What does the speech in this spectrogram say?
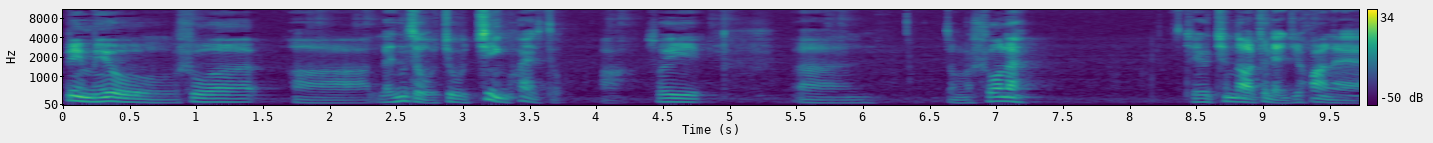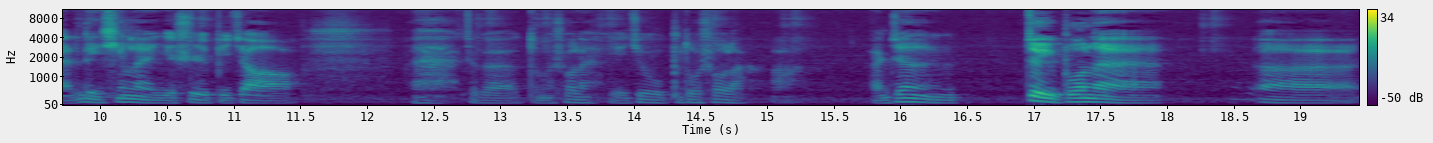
并没有说啊、能走就尽快走啊。所以，嗯、怎么说呢？其实听到这两句话呢，内心呢也是比较，哎，这个怎么说呢？也就不多说了啊。反正这一波呢，呃，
